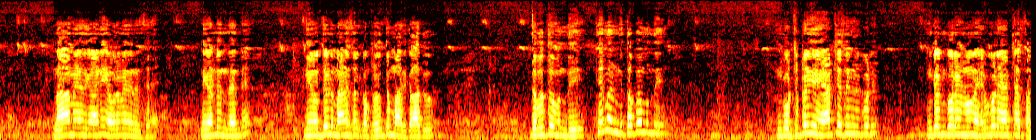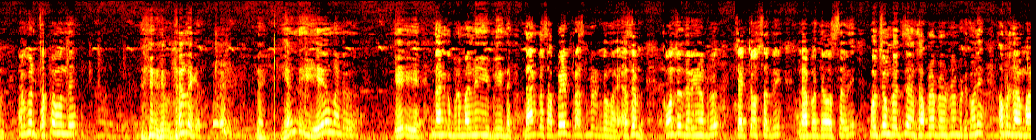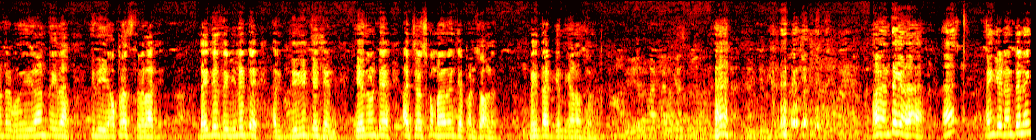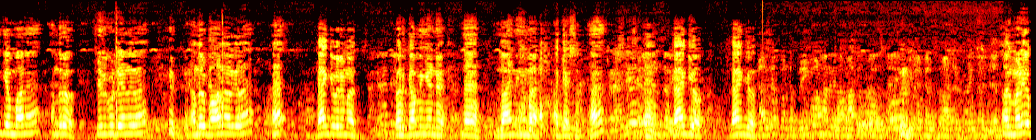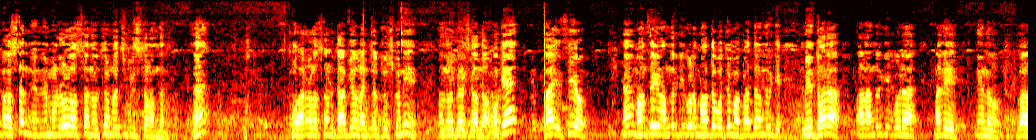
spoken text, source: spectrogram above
నా మీద కానీ ఎవరి మీదైనా సరే. నీకు అంటుందంటే నేను వద్దండి మానేసా ప్రభుత్వం మాది కాదు. ప్రభుత్వం ఉంది. చేయమండి తప్పేముంది? ఇంకోటి చెప్పాను నేను యాడ్ చేస్తాను ఇంకోటి? ఇంకా ఇంకో రెండు ఉన్నాయి అవి కూడా యాడ్ చేస్తాను. అవి కూడా తప్పే నేను వద్దనులే కదా. ఏంటి ఏమంటారు ఏ- దానికి ఇప్పుడు మళ్ళీ దానికి సపరేట్ ప్రెస్ పెట్టుకుందాం. అసెంబ్లీ కౌన్సిల్ జరిగినప్పుడు చర్చ వస్తుంది లేకపోతే వస్తుంది వచ్చినప్పుడు వచ్చి దాన్ని సపరేట్ ప్రెస్ పెట్టుకుని పెట్టుకొని అప్పుడు దాన్ని మాట్లాడుకుందాం. ఇలాంటి ఇలా ఇది అప్రస్తుతం ఇలాంటి దయచేసి వీలైతే అది డిలీట్ చేసేయండి. ఏది ఉంటే అది చేసుకోమని చెప్పండి చాలు. మిగతాకి ఎందుకు అనవసరం? అంతే కదా? ఇంకేటి అంతేనా? ఇంకేం బానే? అందరూ ఫీల్ గుడ్ అయ్యాను కదా? అందరూ బాగున్నారు కదా? Thank you very much for coming and joining my occasion thank you thank you అది మడిగా వస్తాను నేను. రెండు మూడు రోజులు వస్తాను. వచ్చినప్పుడు వచ్చి పిలుస్తాను అందరిని. వారం రోజులు వస్తాను. కాఫీ లంచ్ చూసుకొని అందరం కలిసి వద్దాం ఓకే? బాయ్ సీయో అగైన్ అందరికీ కూడా మాతో వచ్చే మా పెద్ద అందరికీ మీ ద్వారా వాళ్ళందరికీ కూడా మరి నేను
